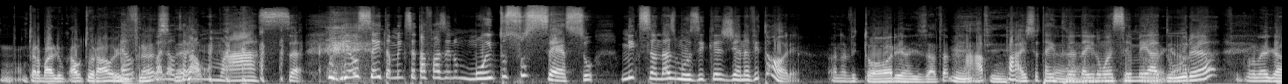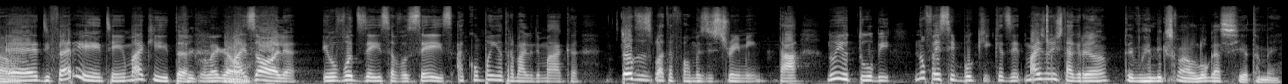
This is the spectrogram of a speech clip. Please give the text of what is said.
um- um trabalho autoral, É um França, trabalho né? autoral massa. e eu sei também que você tá fazendo muito sucesso mixando as músicas de Ana Vitória. Ana Vitória, exatamente. Rapaz, tu tá entrando É, aí numa ficou semeadura. legal. Ficou legal. É diferente, hein, Maquita? Ficou legal. Mas olha, eu vou dizer isso a vocês. Acompanhem o trabalho de Maca. em Todas as plataformas de streaming, tá? No YouTube, no Facebook, quer dizer, mais no Instagram. Teve um remix com a Logacia também.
